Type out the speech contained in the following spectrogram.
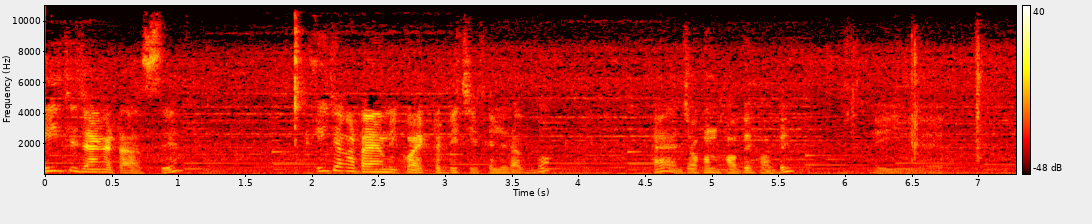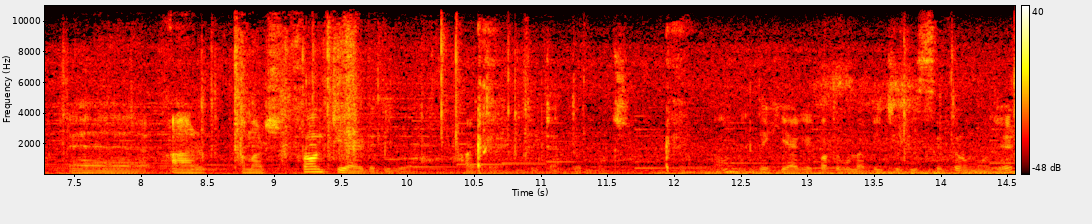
এই যে জায়গাটা আছে এই জায়গাটায় আমি কয়েকটা বেঁচে ফেলে রাখব। হ্যাঁ যখন হবে হবে। এই আর আমার ফ্রন্ট ইয়ার্ডে দিব। হয়তো এক দুইটা তরমুজ। হ্যাঁ, দেখি আগে কতগুলো বিচি দিচ্ছে তরমুজের।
